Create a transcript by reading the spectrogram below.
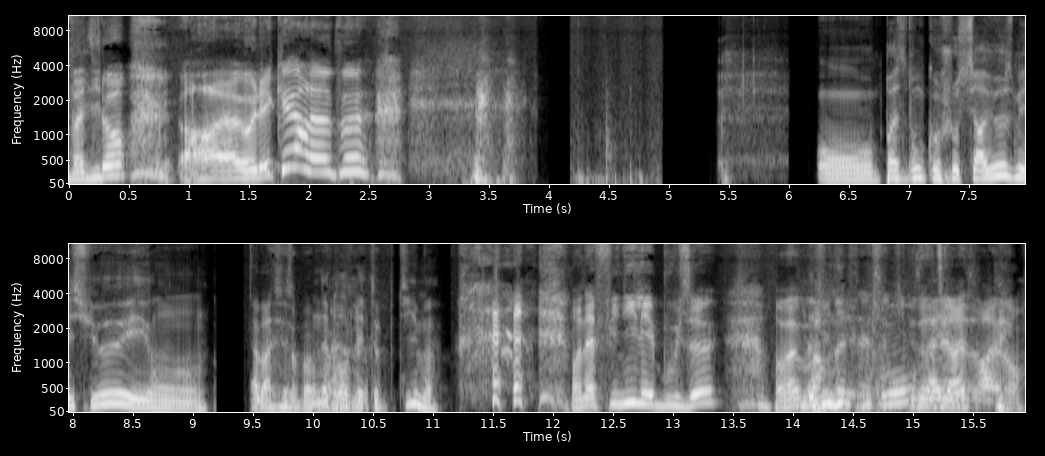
bah dis donc Oh, les cœurs là un peu On passe donc aux choses sérieuses, messieurs, et on. Ah bah c'est On aborde les top teams. on a fini les bouseux. On va On voir ce qui nous intéresse vraiment.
